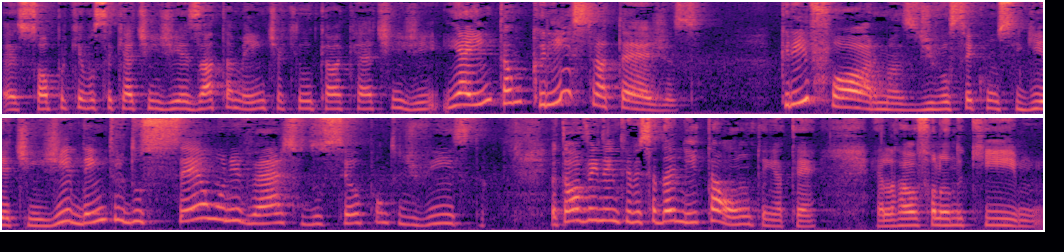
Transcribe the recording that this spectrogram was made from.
é só porque você quer atingir exatamente aquilo que ela quer atingir. E aí então crie estratégias. Crie formas de você conseguir atingir dentro do seu universo, do seu ponto de vista. Eu tava vendo a entrevista da Anitta ontem até. Ela tava falando que,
